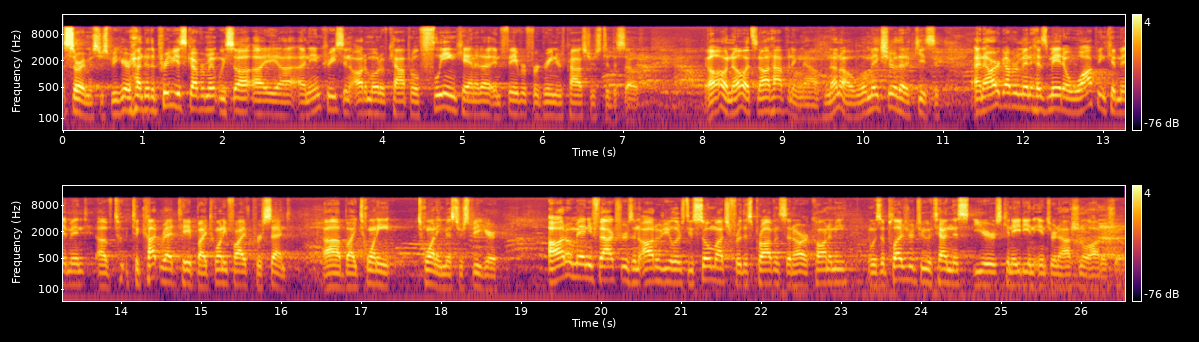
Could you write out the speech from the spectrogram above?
sorry, Mr. Speaker. Under the previous government, we saw a, uh, an increase in automotive capital fleeing Canada in favour for greener pastures to the south. Oh, no, it's not happening now. No, no, we'll make sure that it keeps it. And our government has made a whopping commitment of to cut red tape by 25 percent uh, by 2020, Mr. Speaker. Auto manufacturers and auto dealers do so much for this province and our economy. It was a pleasure to attend this year's Canadian International Auto Show.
